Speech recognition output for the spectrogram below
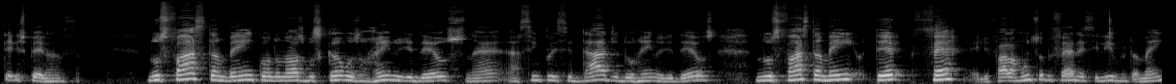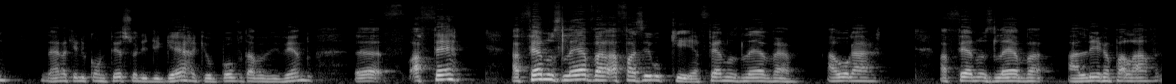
ter esperança. Nos faz também, quando nós buscamos o reino de Deus, né, a simplicidade do reino de Deus, nos faz também ter fé. Ele fala muito sobre fé nesse livro também, né, naquele contexto ali de guerra que o povo estava vivendo. É, a fé, a fé nos leva a fazer o quê? A fé nos leva a orar. A fé nos leva a ler a palavra.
